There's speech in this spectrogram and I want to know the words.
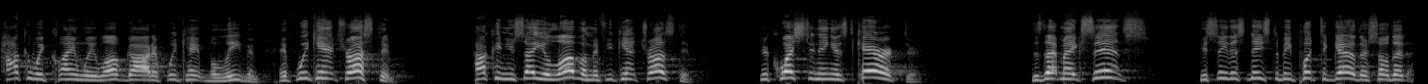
How can we claim we love God if we can't believe Him? If we can't trust Him? How can you say you love Him if you can't trust Him? You're questioning His character. Does that make sense? You see, this needs to be put together so that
